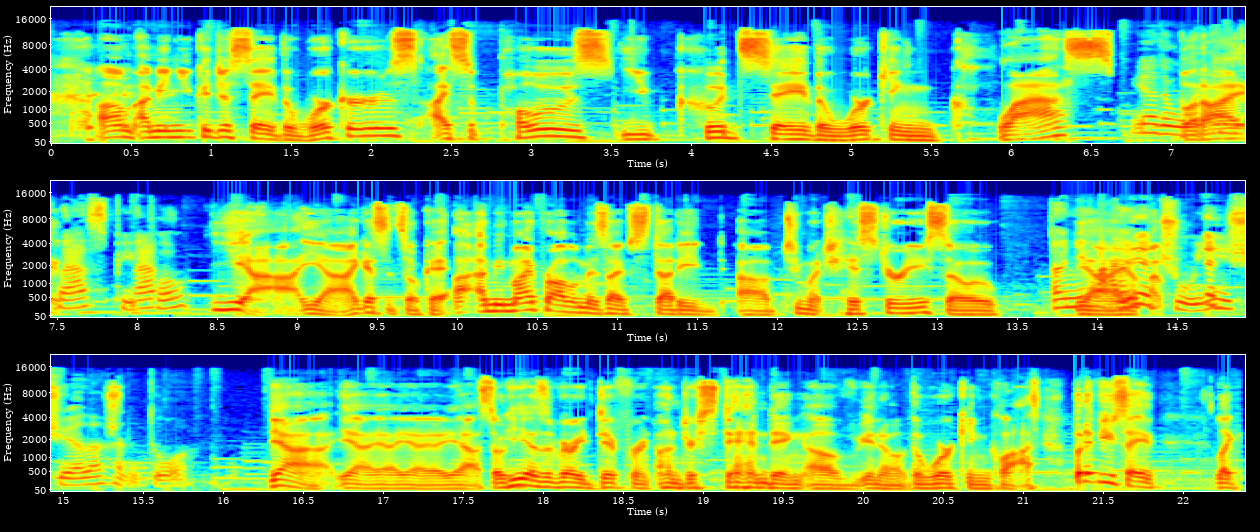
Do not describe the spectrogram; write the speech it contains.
Um, I mean, you could just say the workers. I suppose you could say the working class. Yeah, the but working I, class people. Yeah, yeah, I guess it's okay. I, I mean, my problem is I've studied uh, too much history, so 啊，你 Yeah, 马 I- 列主义学了很多。 Yeah, yeah, yeah, yeah, yeah, yeah. So he has a very different understanding of, you know, the working class. But if you say like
